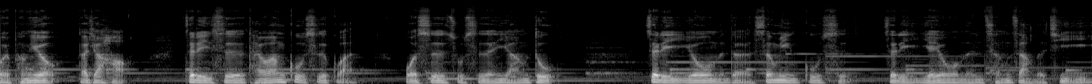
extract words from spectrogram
位朋友，大家好，这里是台湾故事馆，我是主持人杨度，这里有我们的生命故事，这里也有我们成长的记忆，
